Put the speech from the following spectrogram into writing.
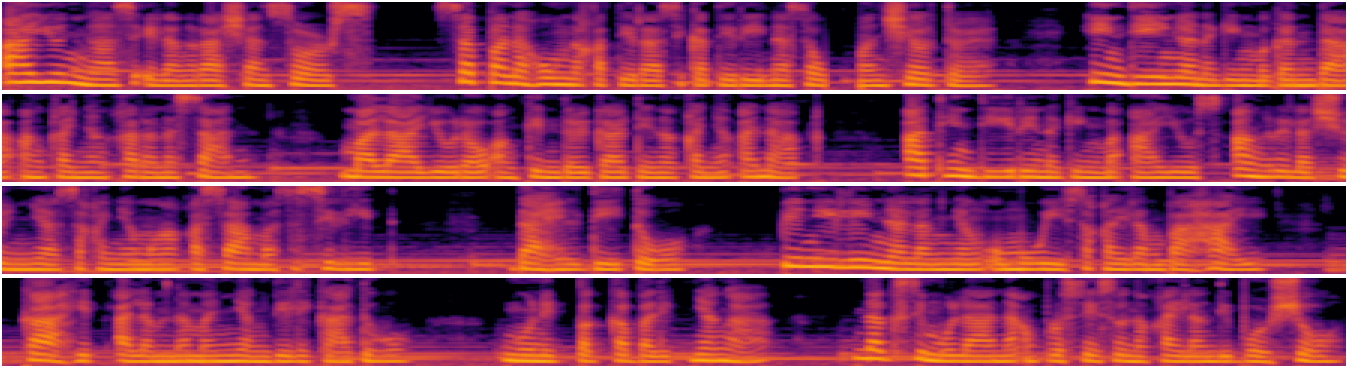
Ayon nga sa ilang Russian source, sa panahong nakatira si Katerina sa woman shelter, hindi nga naging maganda ang kanyang karanasan. Malayo raw ang kindergarten ng kanyang anak at hindi rin naging maayos ang relasyon niya sa kanyang mga kasama sa silid. Dahil dito, pinili niya lang niyang umuwi sa kanilang bahay kahit alam naman niyang delikado. Ngunit pagkabalik niya nga, nagsimula na ang proseso ng kailang diborsyo.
